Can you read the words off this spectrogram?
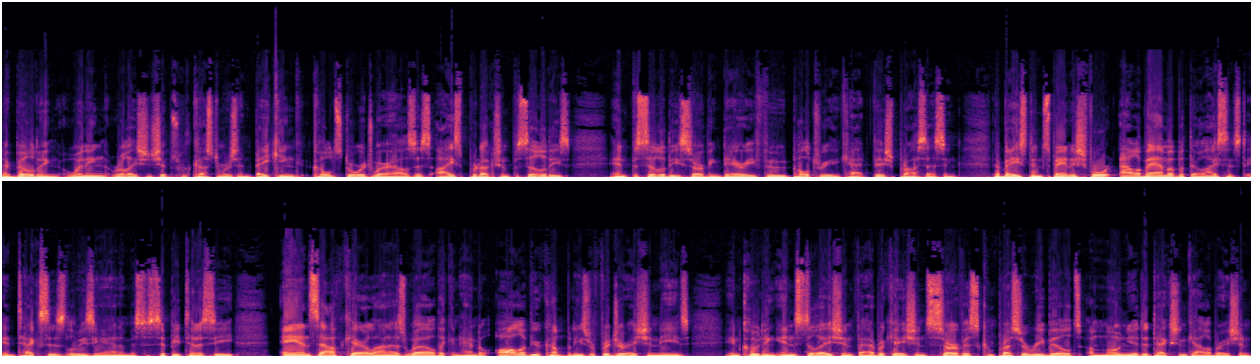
They're building winning relationships with customers in baking, cold storage warehouses, ice production facilities, and facilities serving dairy, food, poultry, and catfish processing. They're based in Spanish Fort, Alabama, but they're licensed in Texas, Louisiana, Mississippi, Tennessee, and South Carolina as well. They can handle all of your company's refrigeration needs, including installation, fabrication, service, compressor rebuilds, ammonia detection calibration,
